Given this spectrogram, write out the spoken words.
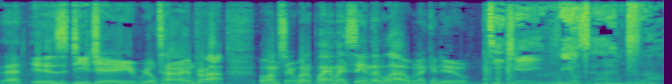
That is DJ Real Time Drop. Oh, I'm sorry. What, why am I saying that aloud when I can do DJ Real Time Drop.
